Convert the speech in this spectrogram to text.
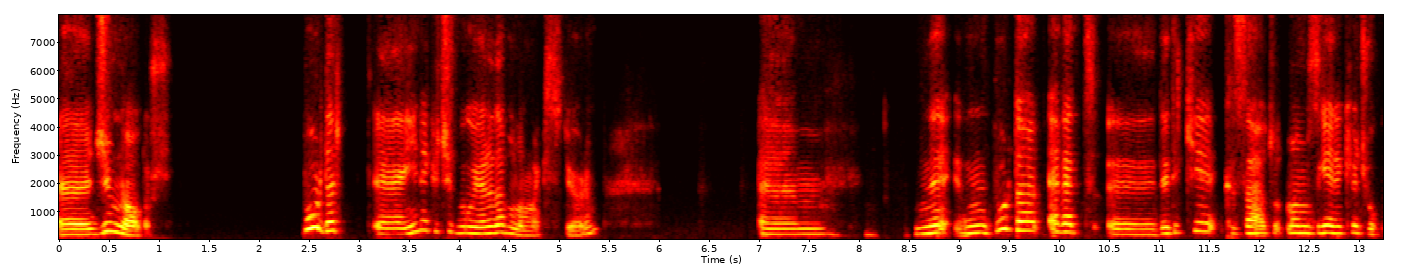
e, cümle olur. Burada e, yine küçük bir uyarıda bulunmak istiyorum. E, ne, burada evet e, dedi ki kısa tutmamız gerekiyor, çok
